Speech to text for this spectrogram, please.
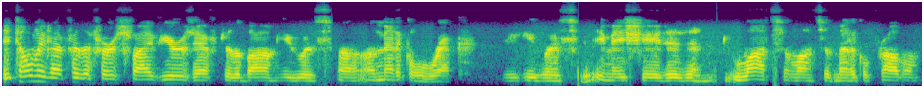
He told me that for the first five years after the bomb, he was uh, a medical wreck. He was emaciated and lots and lots of medical problems,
